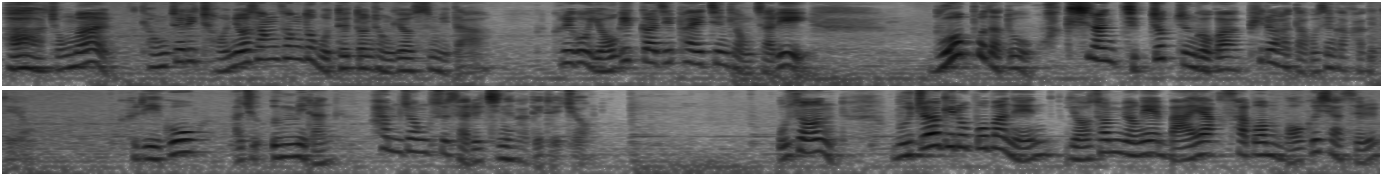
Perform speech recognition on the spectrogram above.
아 정말 경찰이 전혀 상상도 못했던 전개였습니다. 그리고 여기까지 파헤친 경찰이 무엇보다도 확실한 직접 증거가 필요하다고 생각하게 돼요. 그리고 아주 은밀한 함정 수사를 진행하게 되죠. 우선 무작위로 뽑아낸 6명의 마약 사범 머그샷을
